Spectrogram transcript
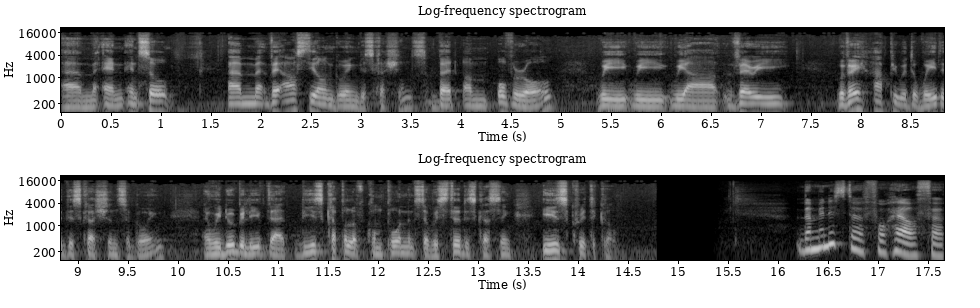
Um, and, and so um, there are still ongoing discussions, but um, overall, we, we, we are very, we're very happy with the way the discussions are going, and we do believe that these couple of components that we're still discussing is critical. The Minister for Health, uh,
